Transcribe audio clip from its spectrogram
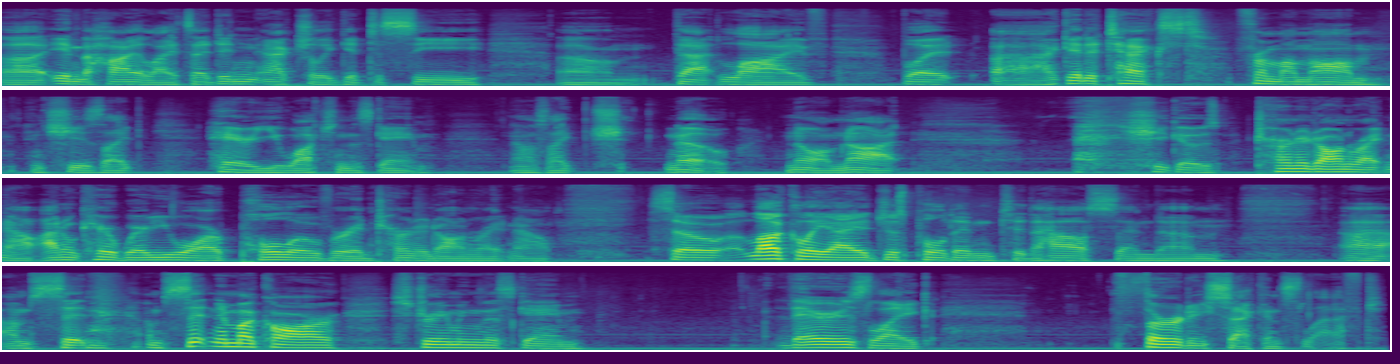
uh, in the highlights. I didn't actually get to see um, that live, but uh, I get a text from my mom, and she's like, "Hey, are you watching this game?" And I was like, "No, no, I'm not." She goes, "Turn it on right now. I don't care where you are. Pull over and turn it on right now." So luckily, I had just pulled into the house, and um, I'm sitting. I'm sitting in my car streaming this game. There is like 30 seconds left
